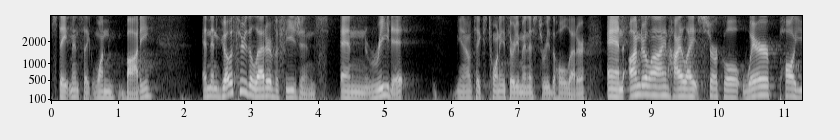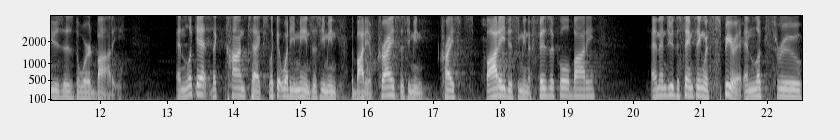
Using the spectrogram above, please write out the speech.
statements, like one body, and then go through the letter of Ephesians and read it. You know, it takes 20, 30 minutes to read the whole letter, and underline, highlight, circle where Paul uses the word body and look at the context. Look at what he means. Does he mean the body of Christ? Does he mean Christ's body? Does he mean a physical body? And then do the same thing with spirit and look through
